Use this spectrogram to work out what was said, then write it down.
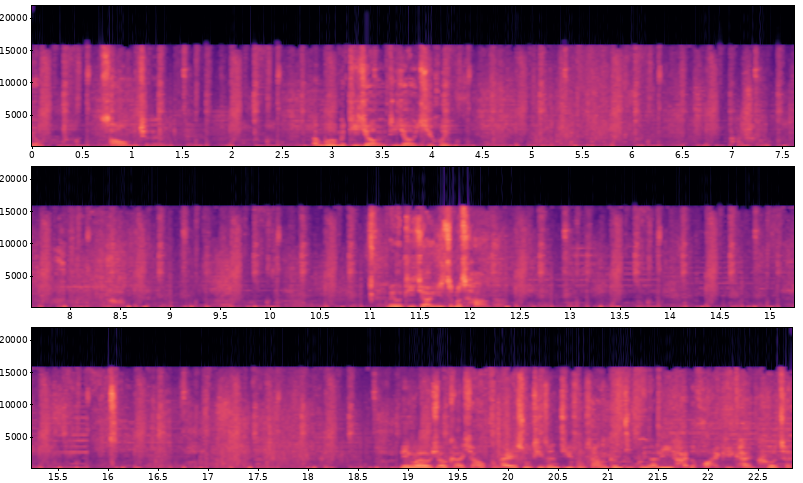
哟，杀我们去了。但不有没有地窖？有地窖有机会。没有地窖，运气这么差的。另外有小可爱想要快速提升技术，想要跟主播一样厉害的话，也可以看课程，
